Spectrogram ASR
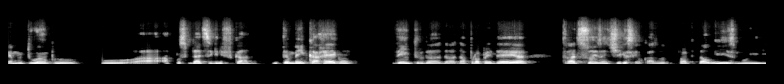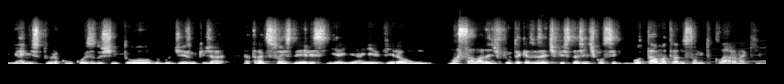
é muito amplo o, a, a, possibilidade de significado. E também carregam dentro da, da, da, própria ideia tradições antigas, que é o caso do próprio taoísmo, e, e aí mistura com coisas do Shinto, do budismo, que já é tradições deles, e, e aí vira um, uma salada de fruta que às vezes é difícil da gente conseguir botar uma tradução muito clara naquilo.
